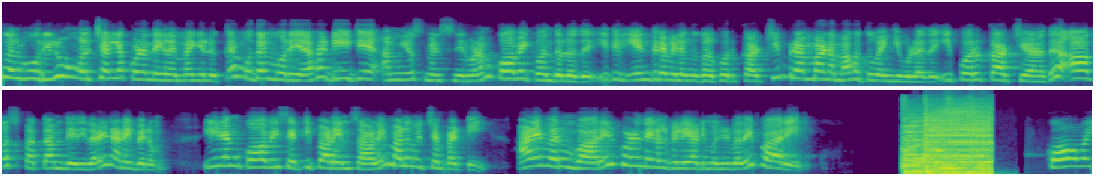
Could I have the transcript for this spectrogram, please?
உங்கள் ஊரில் உங்கள் செல்ல குழந்தைகளை மகிழ்விக்க முதல் முறையாக டிஜே அம்யூஸ்மெண்ட்ஸ் நிறுவனம் கோவைக்கு வந்துள்ளது. இதில் எந்திர விலங்குகள் பொருட்காட்சி பிரம்மாண்டமாக துவங்கியுள்ளது. இப்பொருட்காட்சியானது ஆகஸ்ட் பத்தாம் தேதி வரை நடைபெறும். இடம் கோவை செட்டிப்பாளையம் சாலை மலுமிச்சம்பட்டி. அனைவரும் வாரில் குழந்தைகள் விளையாடி மகிழ்வதை பாரீர். கோவை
